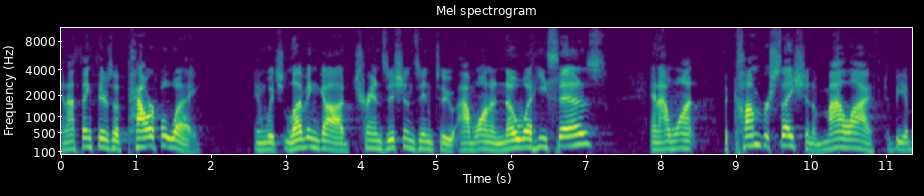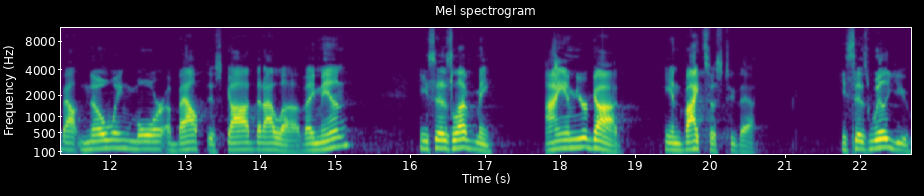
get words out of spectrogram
And I think there's a powerful way in which loving God transitions into I want to know what He says, and I want the conversation of my life to be about knowing more about this God that I love. Amen? He says, Love me. I am your God. He invites us to that. He says, Will you?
